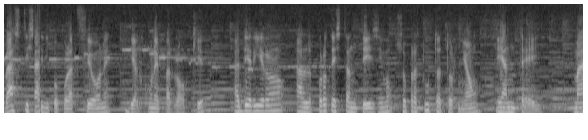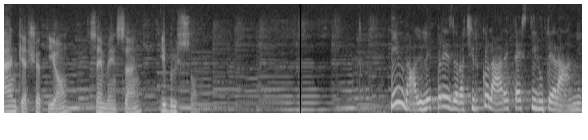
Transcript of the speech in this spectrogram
Vasti stati di popolazione di alcune parrocchie aderirono al protestantesimo soprattutto a Tournon e Antei, ma anche a Châtillon, Saint-Vincent e Brusson. Valle presero a circolare testi luterani,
